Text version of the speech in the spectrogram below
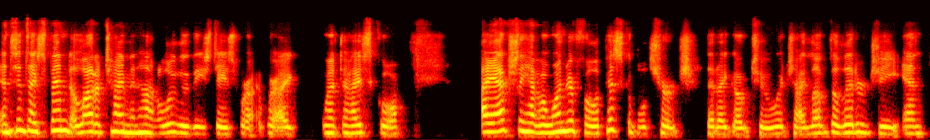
and since I spend a lot of time in Honolulu these days, where where I went to high school, I actually have a wonderful Episcopal church that I go to, which I love the liturgy. And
